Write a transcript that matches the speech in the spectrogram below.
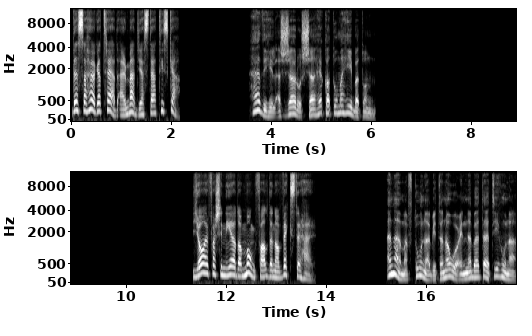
Dessa höga träd är majestätiska. هذه الأشجار الشاهقة مهيبة. Jag är fascinerad av mångfalden av växter här. أنا مفتون بتنوع النباتات هنا.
